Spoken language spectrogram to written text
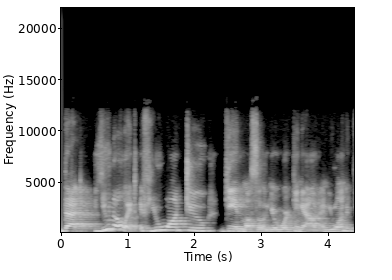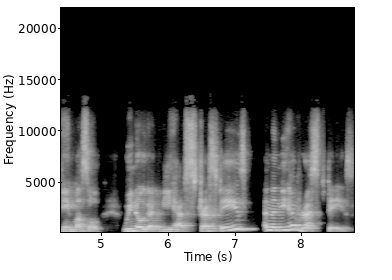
that you know it. If you want to gain muscle, you're working out and you want to gain muscle, we know that we have stress days and then we have rest days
